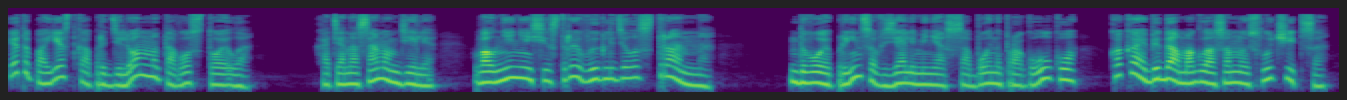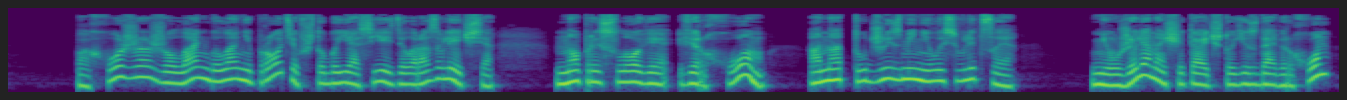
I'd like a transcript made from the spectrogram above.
эта поездка определенно того стоила. Хотя на самом деле волнение сестры выглядело странно. Двое принцев взяли меня с собой на прогулку. Какая беда могла со мной случиться? Похоже, Жолань была не против, чтобы я съездила развлечься, но при слове «верхом» она тут же изменилась в лице. Неужели она считает, что езда верхом —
